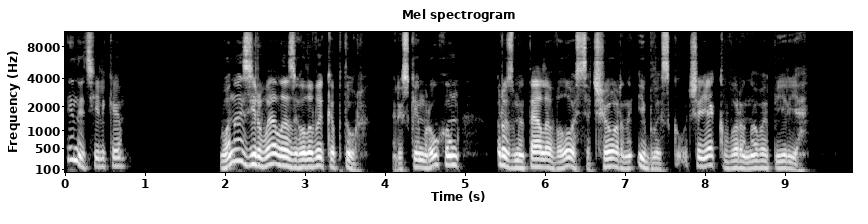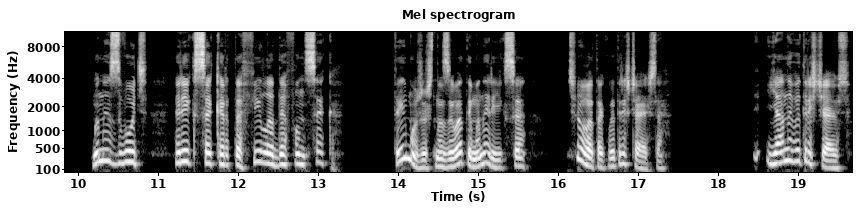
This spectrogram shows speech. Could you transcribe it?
і не тільки. Вона зірвала з голови каптур, різким рухом розметала волосся чорне і блискуче, як воронове пір'я. Мене звуть Рікса Картафіла де Фонсека. Ти можеш називати мене Рікса. Чого так витріщаєшся? Я не витріщаюсь.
